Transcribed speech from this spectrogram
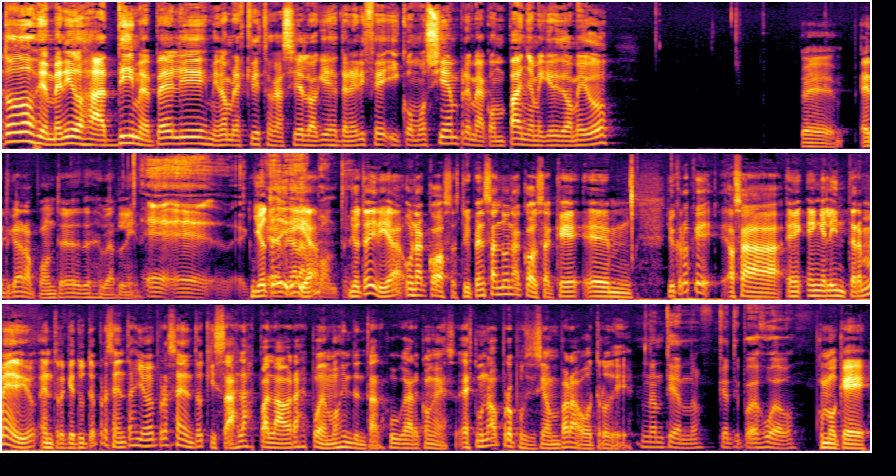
A todos, bienvenidos a Dime Pelis. Mi nombre es Cristo Casielo, aquí desde Tenerife y como siempre me acompaña mi querido amigo eh, Edgar Aponte desde Berlín. Eh, eh, yo te diría, yo te diría una cosa. Estoy pensando una cosa que em, yo creo que, o sea, en, el intermedio entre que tú te presentas y yo me presento, quizás las palabras podemos intentar jugar con eso. Es una proposición para otro día. No entiendo qué tipo de juego. Como que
